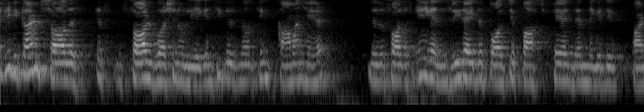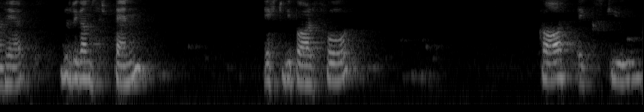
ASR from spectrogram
Actually, we can't solve this. It's the solved version only. You can see there's nothing common here. There's a solve. And you can just rewrite the positive first here, then negative part here. This becomes 10 x to the power 4 cos x cube.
